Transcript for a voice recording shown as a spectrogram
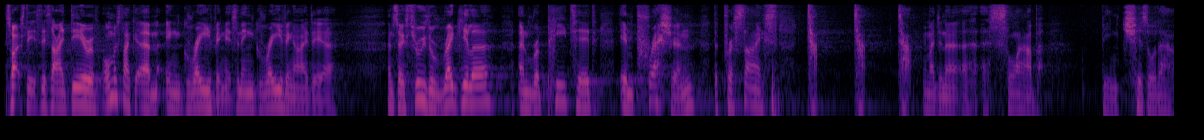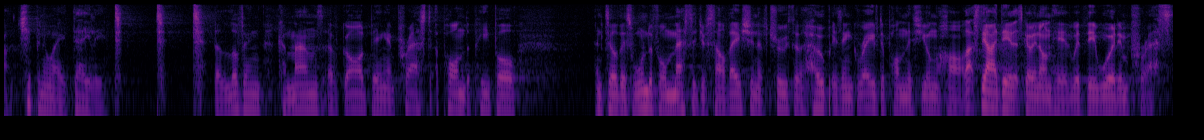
So actually, it's this idea of almost like um, engraving. It's an engraving idea. And so, through the regular and repeated impression, the precise tap, tap, tap, imagine a, a, a slab being chiseled out, chipping away daily. The loving commands of God being impressed upon the people until this wonderful message of salvation, of truth, and hope is engraved upon this young heart. That's the idea that's going on here with the word impress.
